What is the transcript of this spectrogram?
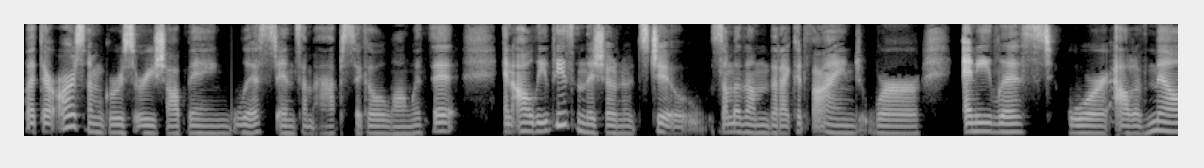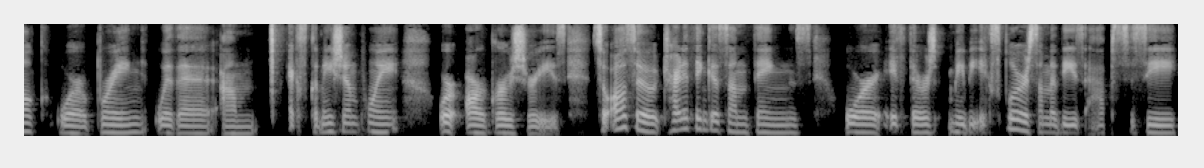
but there are some grocery shopping lists and some apps that go along with it. And I'll leave these in the show notes too. Some of them that I could find were Any-List or Out of Milk or Bring with a um, exclamation point or our groceries. So also try to think of some things or if there's maybe explore some of these apps to see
